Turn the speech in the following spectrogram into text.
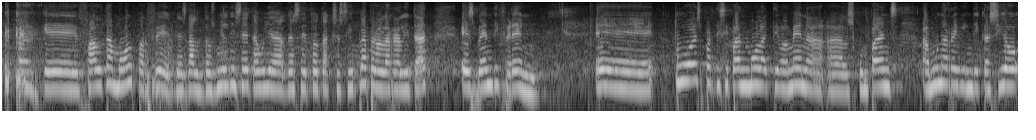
perquè falta molt per fer. Des del 2017 avui ha de ser tot accessible, però la realitat és ben diferent. Eh, tu has participat molt activament als companys amb una reivindicació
